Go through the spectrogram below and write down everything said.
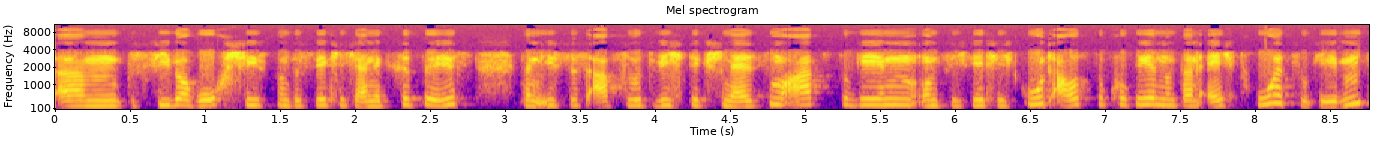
ähm, das Fieber hochschießt und das wirklich eine Grippe ist, dann ist es absolut wichtig, schnell zum Arzt zu gehen und sich wirklich gut auszukurieren und dann echt Ruhe zu geben.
